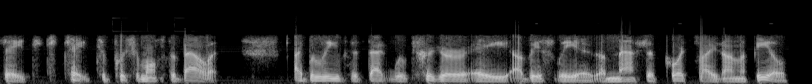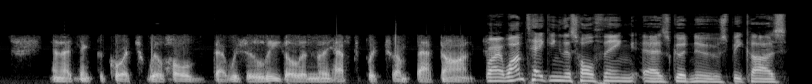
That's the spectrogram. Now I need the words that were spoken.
states to take to push him off the ballot. I believe that that will trigger a obviously a, a massive court fight on appeal, and I think the courts will hold that was illegal, and they have to put Trump back on. Right. Well, I'm taking this whole thing as good news because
